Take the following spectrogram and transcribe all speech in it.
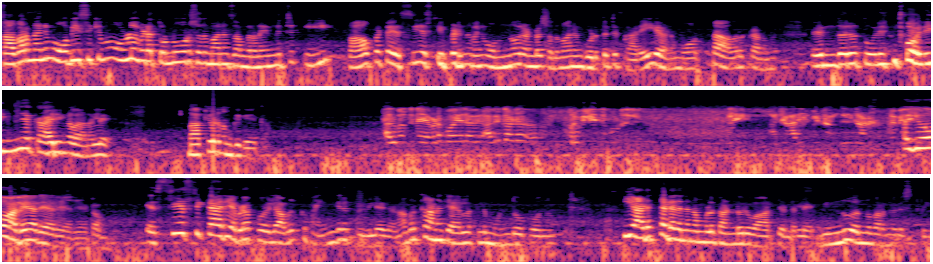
സവർണനും ഒ ബി സിക്കും ഉള്ളൂ ഇവിടെ തൊണ്ണൂറ് ശതമാനം സംവരണം. എന്നിട്ട് ഈ പാവപ്പെട്ട എസ് സി എസ് ടി പെടുന്നവന് ഒന്നോ രണ്ടോ ശതമാനം കൊടുത്തിട്ട് കരയാണ്. മൊത്തം അവർക്കാണെന്ന്. എന്തൊരു തൊലി തൊലിഞ്ഞ കാര്യങ്ങളാണ് അല്ലേ ബാക്കിയോടെ നമുക്ക് കേൾക്കാം. അതുപോലെ തന്നെ എവിടെ പോയാലും അവർ- അവർക്കാണ് പ്രിവിലേജ് കൂടുതൽ അല്ലേ? ആ ജാതിയിൽപ്പെട്ട ആൾക്കാർക്കാണ് privilege. അയ്യോ അതെ അതെ അതെ അതെ കേട്ടോ. എസ് സി എസ് ടിക്കാർ എവിടെ പോയാലും അവർക്ക് ഭയങ്കര പ്രിവിലേജ് ആണ്. അവർക്കാണ് കേരളത്തിൽ മുൻതൂക്കം ഈ അടുത്തിടെ തന്നെ നമ്മൾ കണ്ടൊരു വാർത്തയുണ്ടല്ലേ? ബിന്ദു എന്ന് പറഞ്ഞൊരു സ്ത്രീ.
